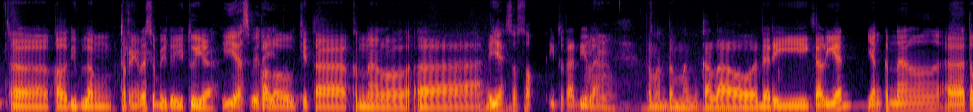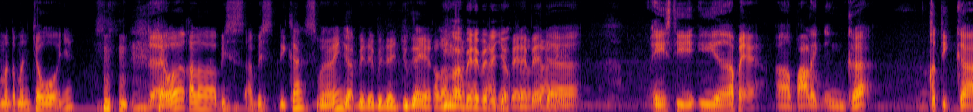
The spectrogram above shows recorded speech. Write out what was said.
eh, kalau dibilang ternyata sebeda itu ya. Iya sebeda Kalau itu. kita kenal eh ya sosok itu tadi lah Mhm. teman-teman. Kalau dari kalian yang kenal eh, teman-teman cowoknya, Dan- cowok kalau habis habis nikah sebenarnya nggak beda-beda juga ya kalau Nggak beda-beda juga. beda-beda isti iya apa ya eh, paling enggak ketika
